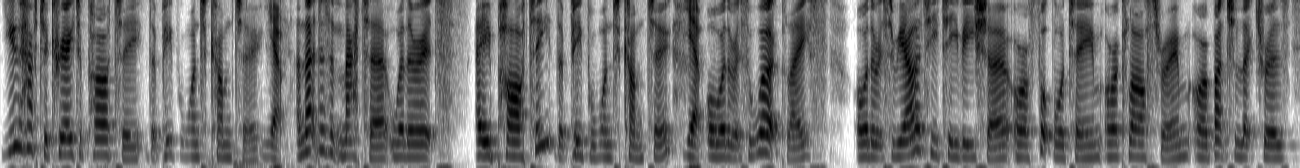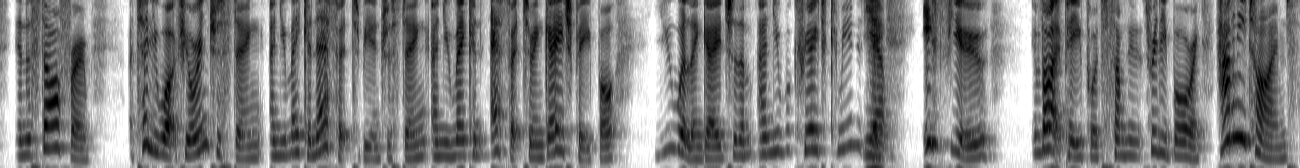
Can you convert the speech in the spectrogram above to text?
You have to create a party that people want to come to. Yeah. And that doesn't matter whether it's a party that people want to come to, Yeah. or whether it's a workplace, or whether it's a reality TV show, or a football team, or a classroom, or a bunch of lecturers in the staff room. I tell you what, if you're interesting and you make an effort to be interesting and you make an effort to engage people, you will engage them and you will create a community. Yeah. If you invite people to something that's really boring, how many times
